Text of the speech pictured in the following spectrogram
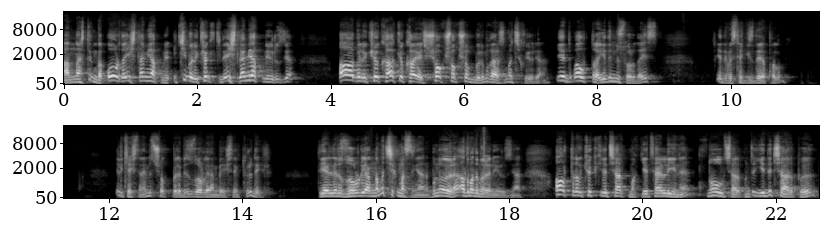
Anlaştık mı? Bak orada işlem yapmıyor. 2 bölü kök 2'de işlem yapmıyoruz ya. A bölü kök A kök A'ya şok şok şok bölümü karşıma çıkıyor yani. 7, alt lira 7. sorudayız. 7 ve 8'de yapalım. İlk eşlenimiz çok böyle bizi zorlayan bir eşlenik türü değil. Diğerleri zorluyor anlamı çıkmasın yani. Bunu öğren, adım adım öğreniyoruz yani. Alt tarafı kök 2 ile çarpmak yeterli yine. Ne oldu çarpınca? 7 çarpı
